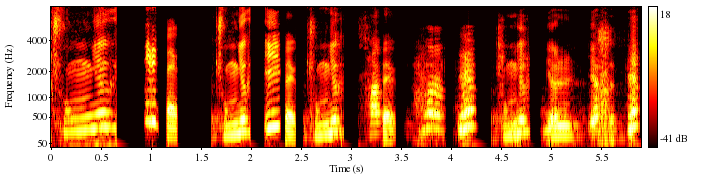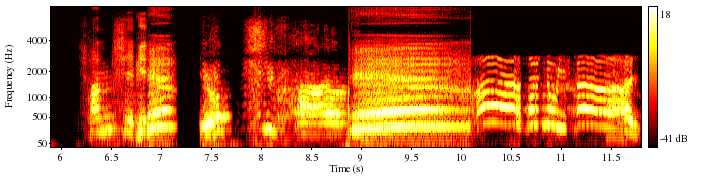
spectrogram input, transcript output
중력 100 중력 200 중력 400 중력 16 31 64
